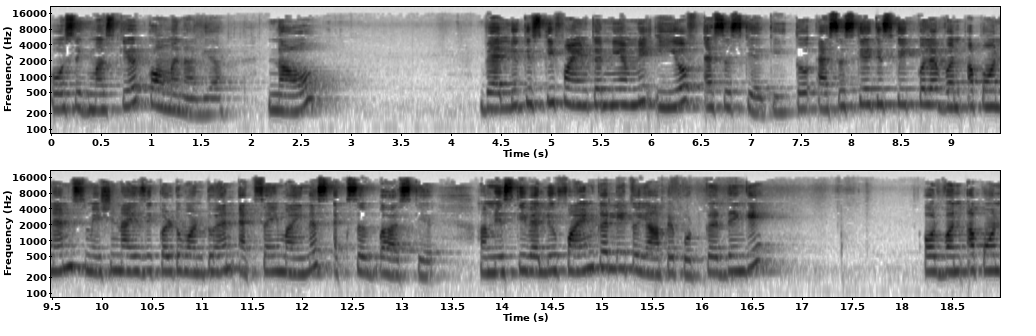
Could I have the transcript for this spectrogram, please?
और सिग्मा स्केयर कॉमन आ गया. नाउ वैल्यू किसकी फाइंड करनी है हमने? ई ऑफ़ एस एस केयर की। तो एस एस केयर किसके इक्वल है? One upon n summation i is equal to one to n x i minus x bar square हमने इसकी वैल्यू फाइंड कर ली तो यहाँ पे पुट कर देंगे। और वन अपॉन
